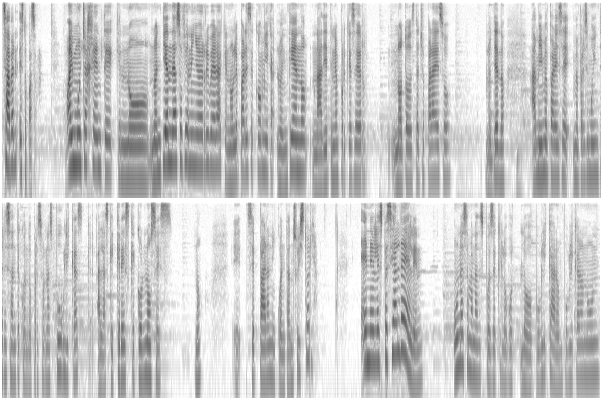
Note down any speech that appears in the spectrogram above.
¿Saben? Esto pasó hay mucha gente que no, no entiende a Sofía Niño de Rivera, que no le parece cómica, lo entiendo, nadie tiene por qué ser, no todo está hecho para eso, lo entiendo. A mí me parece, me parece muy interesante cuando personas públicas a las que crees que conoces, ¿no? Eh, se paran y cuentan su historia. En el especial de Ellen, una semana después de que lo, lo publicaron, publicaron un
